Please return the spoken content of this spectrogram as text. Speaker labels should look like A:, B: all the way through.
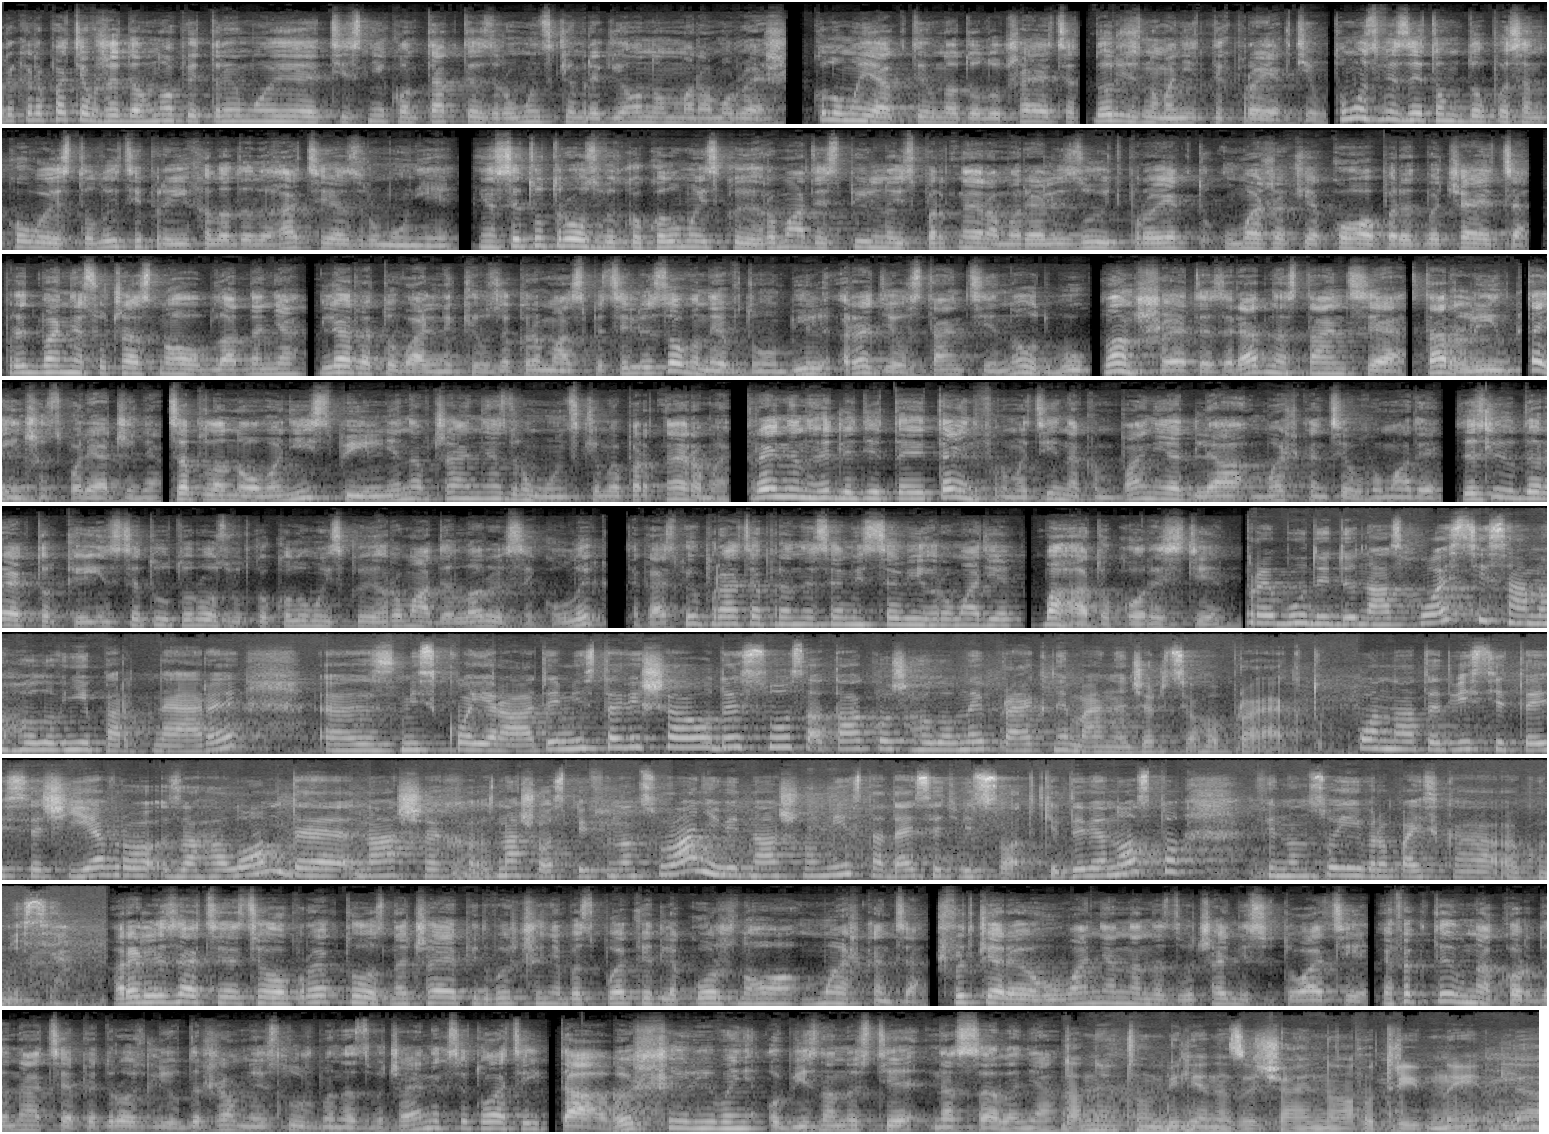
A: Прикарпаття вже давно підтримує тісні контакти з румунським регіоном Марамуреш. Коломия активно долучається до різноманітних проєктів. Тому з візитом до писанкової столиці приїхала делегація з Румунії. Інститут розвитку Коломийської громади спільно із партнерами реалізують проєкт, у межах якого передбачається придбання сучасного обладнання для рятувальників, зокрема спеціалізований автомобіль, радіостанції, ноутбук, планшети, зарядна станція, Starlink та інше спорядження. Заплановані спільні навчання з румунськими партнерами, тренінги для дітей та інформаційна кампанія для мешканців громади. Зі слів директорки Інституту розвитку Коломийської громади Лариси Кулик, така співпраця принесе місцевій громаді багато користі.
B: Прибудуть до нас гості, саме головні партнери е, з міської ради міста Віша Одесус, а також головний проектний менеджер цього проекту. Понад 200 тисяч євро загалом, де наших нашого співфінансування від нашого міста 10%. 90% фінансує Європейська комісія.
A: Реалізація цього проекту означає підвищення безпеки для кожного мешканця, швидке реагування на надзвичайні ситуації, ефективна координація підрозділів Державної служби надзвичайних ситуацій та вищий рівень обізнаності населення.
C: Даний автомобіль є надзвичайно потрібний для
